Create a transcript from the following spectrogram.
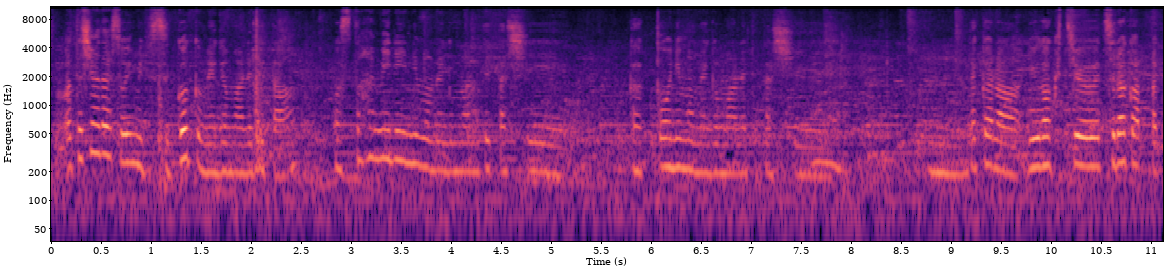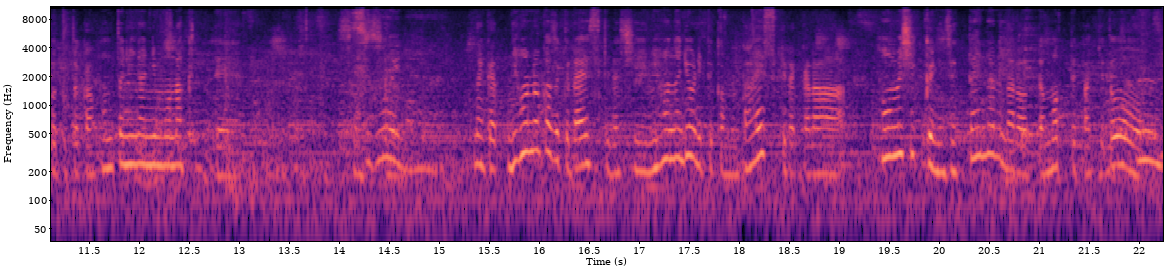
そう私はだからそういう意味ですごく恵まれてた。ホストファミリーにも恵まれてたし学校にも恵まれてたし、うん、だから留学中辛かったこととか本当に何もなくって。すごいねなんか日本の家族大好きだし日本の料理とかも大好きだからホームシックに絶対なるだろうって思ってたけど、うん。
